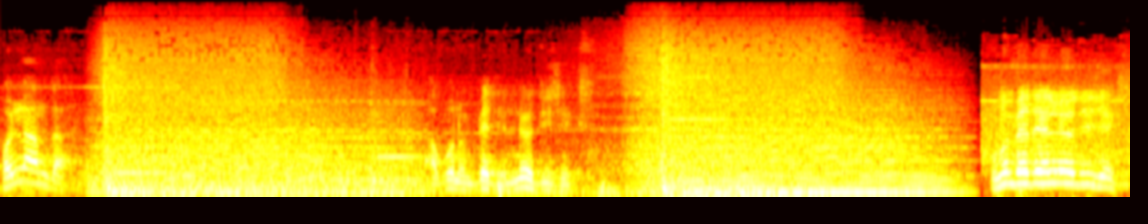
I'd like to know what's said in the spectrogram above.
Hollanda. Ya bunun bedelini ödeyeceksin. Bunun bedelini ödeyeceksin.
